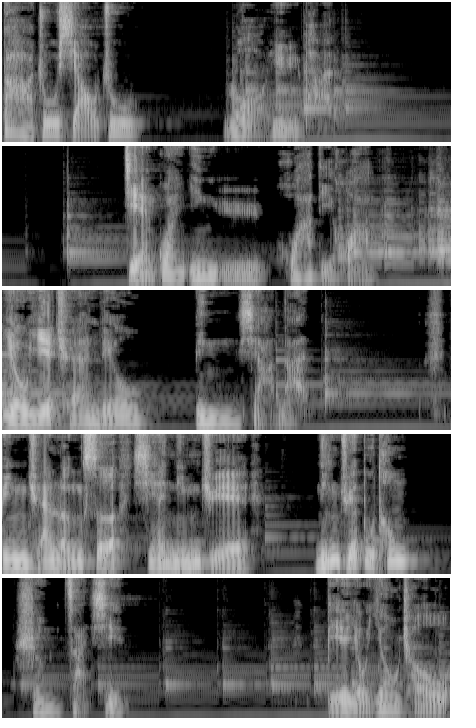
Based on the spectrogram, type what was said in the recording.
大珠小珠。落玉盘，剑关阴雨花底滑，幽咽泉流冰下难。冰泉冷涩弦凝绝，凝绝不通声暂歇。别有忧愁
